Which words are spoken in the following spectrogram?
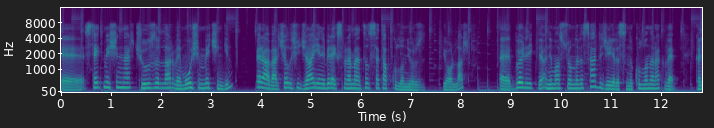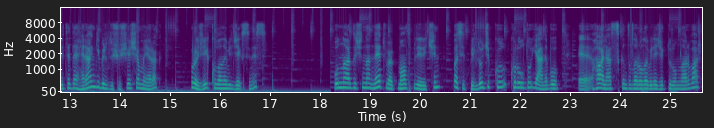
e, state machine'ler, chooser'lar ve motion matching'in beraber çalışacağı yeni bir experimental setup kullanıyoruz diyorlar. E, böylelikle animasyonların sadece yarısını kullanarak ve kalitede herhangi bir düşüş yaşamayarak projeyi kullanabileceksiniz. Bunlar dışında Network Multiplayer için basit bir logic kuruldu. Yani bu e, hala sıkıntılar olabilecek durumlar var.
